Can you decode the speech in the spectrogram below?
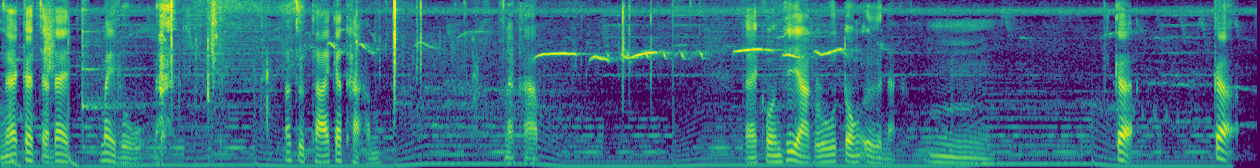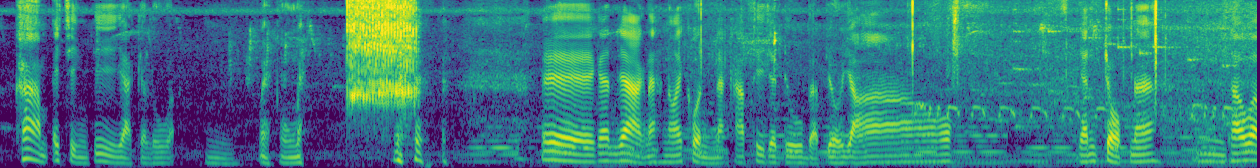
อืมและก็จะได้ไม่รู้นะแล้วสุดท้ายก็ถามนะครับ แต่คนที่อยากรู้ตรงอื่นอะ อืม ก็ก็ข้ามไอ้สิ่งที่อยากจะรู้อะ อืมไม่งงไหมเออก็ยากนะ น้อยคนนะครับ ที่จะดูแบบยาวๆยันจบนะ ถ้าว่า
